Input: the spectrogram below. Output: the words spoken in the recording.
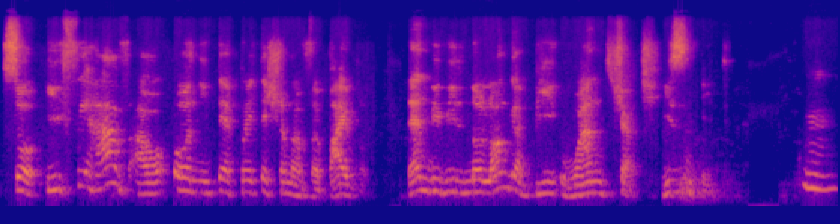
So if we have our own interpretation of the Bible, then we will no longer be one church, isn't it? Mm.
